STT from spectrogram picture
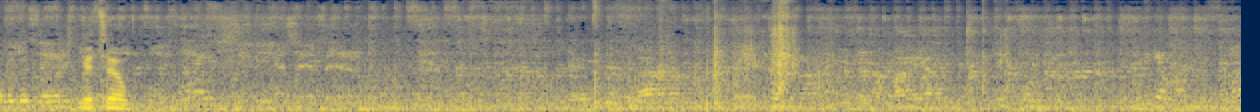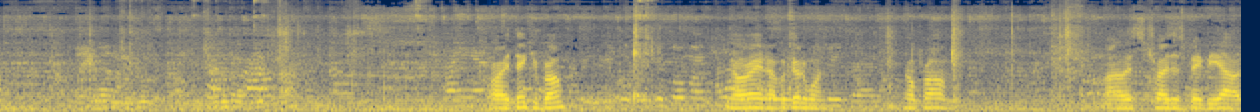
Have a good day. You too. All right, thank you, bro. All right, have a good one. No problem. All right, let's try this baby out.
